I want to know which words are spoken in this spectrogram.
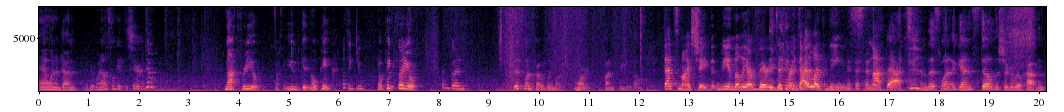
and when I'm done, everyone else will get to share it too. Not for you. Nothing. You'd get no pink. No, thank you. No pink I'm for good. you. I'm good. This one's probably more more fun for you though. That's my shade. Me and Lily are very different. I like these, not that. And this one again, still the sugar wheel cotton.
